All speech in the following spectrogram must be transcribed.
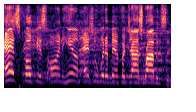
as focused on him as you would have been for Josh Robinson?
